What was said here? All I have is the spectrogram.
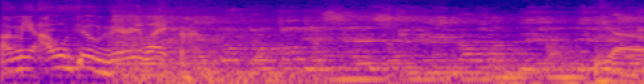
I mean, I will feel very like. Yeah.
